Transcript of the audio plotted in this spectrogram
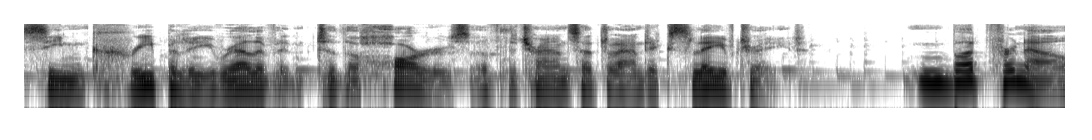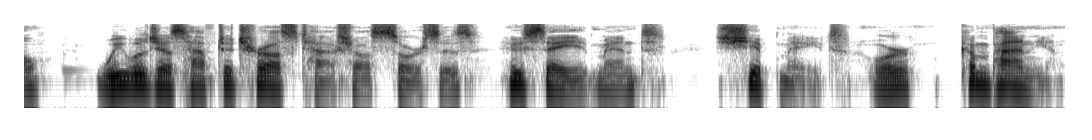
seem creepily relevant to the horrors of the transatlantic slave trade. But for now, we will just have to trust Hashaw's sources, who say it meant shipmate or companion.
